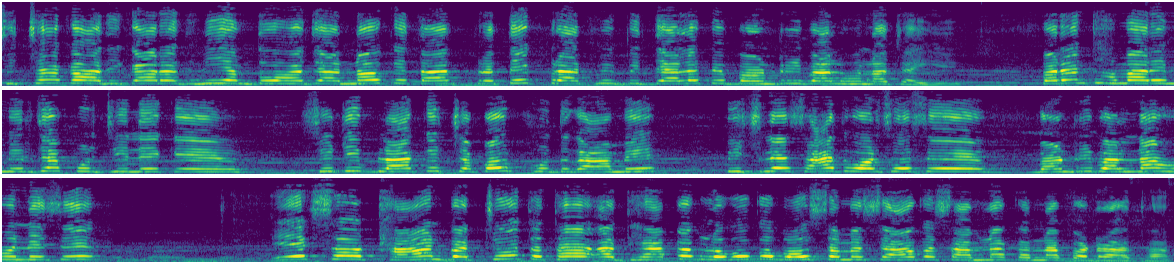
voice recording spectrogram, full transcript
शिक्षा का अधिकार अधिनियम 2009 के तहत प्रत्येक प्राथमिक विद्यालय पे बाउंड्री वाल होना चाहिए। परंतु हमारे मिर्जापुर ज़िले के सिटी ब्लॉक के चपौर खुर्द गाँव में पिछले सात वर्षों से बाउंड्री वाल न होने से एक सौ अट्ठावन बच्चों तथा अध्यापक लोगों को बहुत समस्याओं का सामना करना पड़ रहा था।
